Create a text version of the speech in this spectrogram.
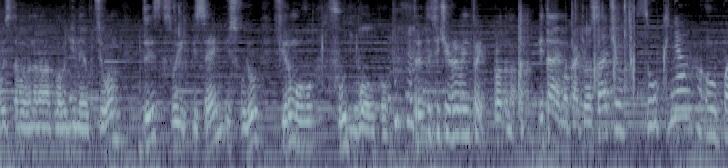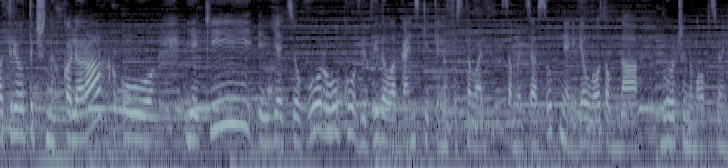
виставив на благодійний аукціон диск своїх пісень і свою фірмову футболку. 3 тисячі гривень три. Продано. Вітаємо Катю Осадчу. Сукня у патріотичних кольорах, у якій я цього року відвідала Канський кінофестиваль. Саме ця сукня є лотом на благочинному аукціоні.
